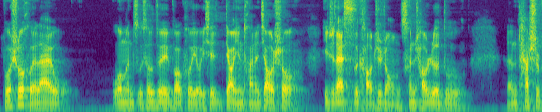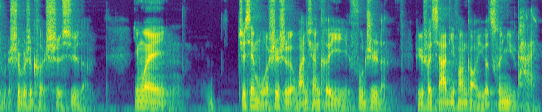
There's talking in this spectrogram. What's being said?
不过说回来，我们足球队包括有一些调研团的教授一直在思考这种村超热度，嗯，它是是不是可持续的？因为这些模式是完全可以复制的。比如说其他地方搞一个村女排。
